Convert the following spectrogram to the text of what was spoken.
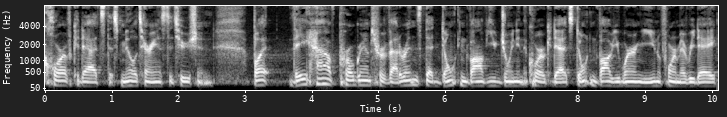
Corps of Cadets, this military institution, but they have programs for veterans that don't involve you joining the Corps of Cadets, don't involve you wearing a uniform every day,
